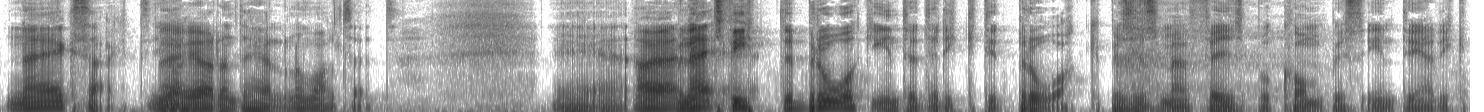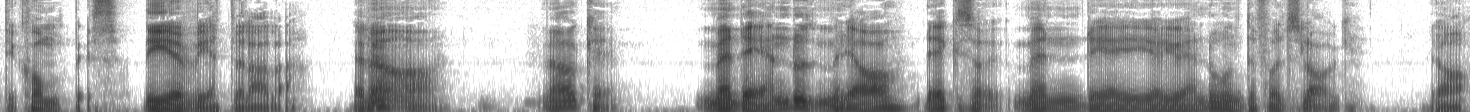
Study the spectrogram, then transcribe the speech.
Nej, exakt. Jag Nej. gör det inte heller normalt sett. Eh, ja, Men nej. ett Twitterbråk är inte ett riktigt bråk, precis som en Facebook-kompis inte är en riktig kompis. Det vet väl alla? Eller? Ja, ja okej. Men det är ändå, men ja, det är så, men det gör ju ändå ont att få ett slag. Ja.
